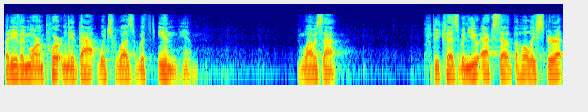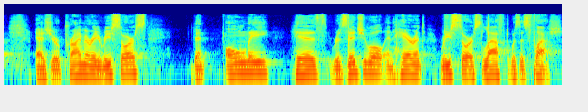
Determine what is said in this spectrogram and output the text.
but even more importantly, that which was within him. Why was that? Because when you X out the Holy Spirit as your primary resource, then only his residual inherent resource left was his flesh.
